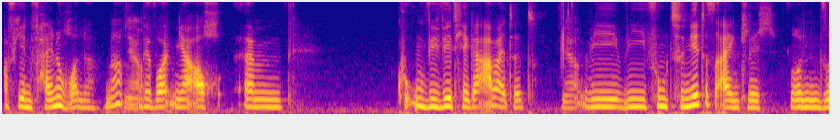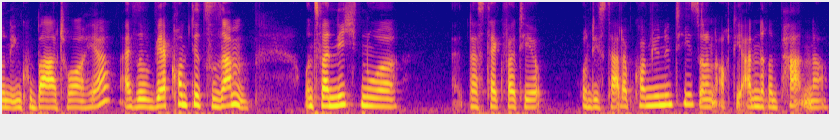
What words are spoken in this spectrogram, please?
auf jeden Fall eine Rolle. Ne? Ja. Wir wollten ja auch ähm, gucken, wie wird hier gearbeitet. Ja. Wie, wie funktioniert es eigentlich, so ein, so ein Inkubator? Ja? Also wer kommt hier zusammen? Und zwar nicht nur das Tech-Quartier und die Startup-Community, sondern auch die anderen Partner.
